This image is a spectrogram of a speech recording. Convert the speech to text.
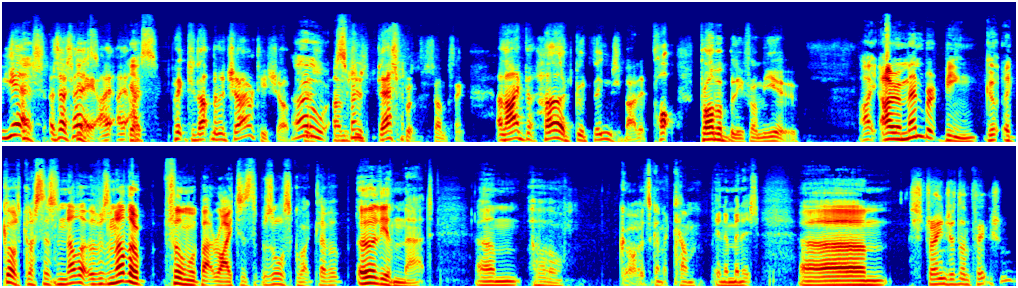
yes, Yes, as I say, yes, I, I, yes. I picked it up in a charity shop. Oh, I was splendid. just desperate for something, and I've heard good things about it, pro- probably from you. I, I remember it being good. uh, God, gosh, there's another. There was another film about writers that was also quite clever earlier than that. Um, oh, God, it's going to come in a minute. Um, Stranger Than Fiction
